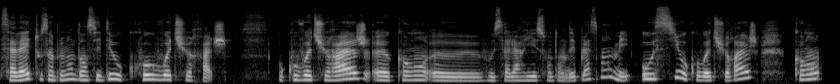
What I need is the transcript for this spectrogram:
ça va être tout simplement d'inciter au covoiturage. Au covoiturage euh, quand euh, vos salariés sont en déplacement, mais aussi au covoiturage quand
